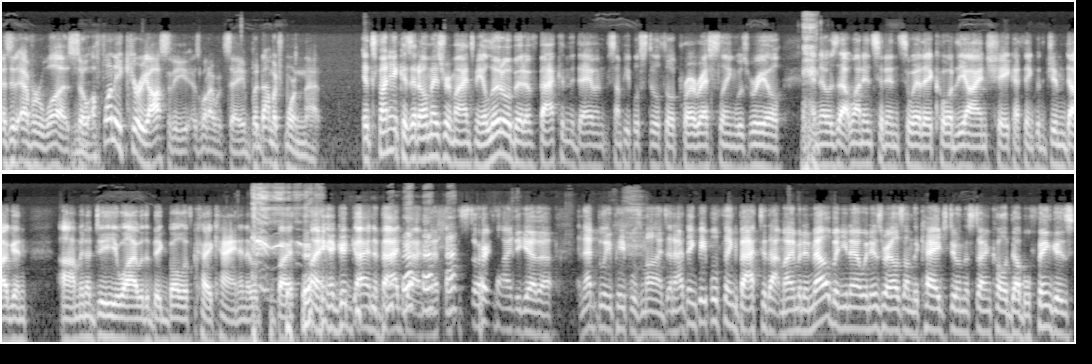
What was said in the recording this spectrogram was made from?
as it ever was. So a funny curiosity is what I would say, but not much more than that. It's funny because it almost reminds me a little bit of back in the day when some people still thought pro wrestling was real. and there was that one incident where they called the Iron Sheik, I think, with Jim Duggan um, in a DUI with a big bowl of cocaine. And they were both playing a good guy and a bad guy. And that's the storyline together. And that blew people's minds. And I think people think back to that moment in Melbourne, you know, when Israel's on the cage doing the stone cold double fingers.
